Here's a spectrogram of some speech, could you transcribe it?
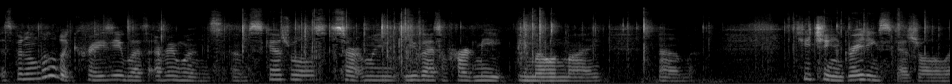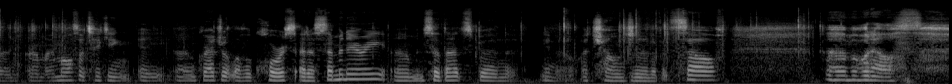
it's been a little bit crazy with everyone's um, schedules. Certainly, you guys have heard me bemoan my um, teaching and grading schedule, and um, I'm also taking a um, graduate level course at a seminary, um, and so that's been, you know, a challenge in and of itself. Um, what else?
